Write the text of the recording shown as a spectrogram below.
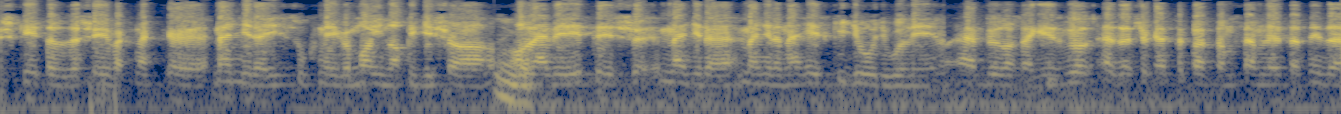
és 2000-es éveknek mennyire isszuk még a mai napig is a, a levét, és mennyire, mennyire nehéz kigyógyulni ebből az egészből. Ezzel csak ezt akartam szemléltetni, de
